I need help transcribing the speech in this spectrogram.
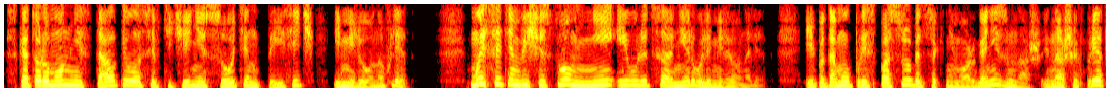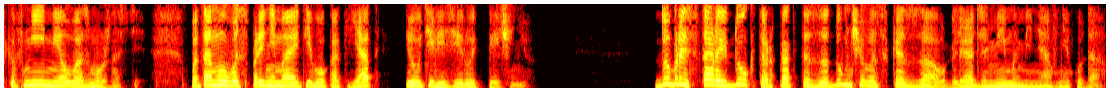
с которым он не сталкивался в течение сотен тысяч и миллионов лет. Мы с этим веществом не эволюционировали миллионы лет, и потому приспособиться к нему организм наш и наших предков не имел возможности, потому воспринимает его как яд и утилизирует печенью. Добрый старый доктор как-то задумчиво сказал, глядя мимо меня в никуда.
